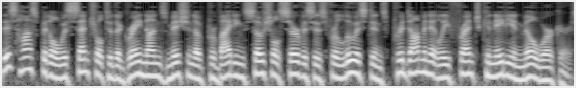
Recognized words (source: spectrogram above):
This hospital was central to the Grey Nuns' mission of providing social services for Lewiston's predominantly French-Canadian mill workers.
